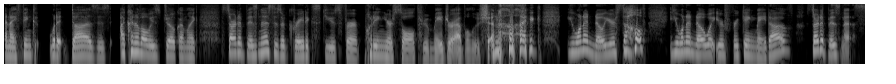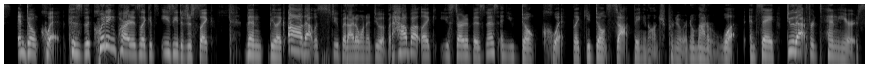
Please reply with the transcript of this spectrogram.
And I think what it does is I kind of always joke, I'm like, start a business is a great excuse for putting your soul through major evolution. like, you want to know yourself, you want to know what you're freaking made of, start a business and don't quit. Because the quitting part is like, it's easy to just like, then be like, oh, that was stupid. I don't want to do it. But how about like you start a business and you don't quit? Like you don't stop being an entrepreneur no matter what and say, do that for 10 years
